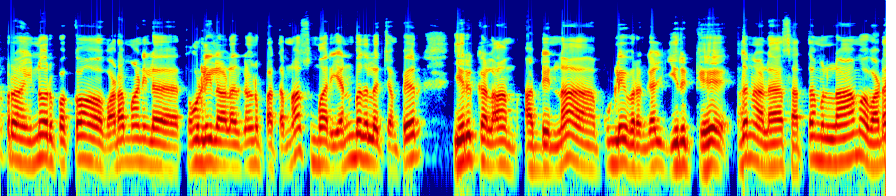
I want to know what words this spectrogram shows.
அப்புறம் இன்னொரு பக்கம் வட மாநில தொழிலாளர்கள்னு பார்த்தோம்னா சுமார் எண்பது லட்சம் பேர் இருக்கலாம் அப்படின்லாம் புள்ளி விவரங்கள் இருக்கு. அதனால சத்தமில்லாம வட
